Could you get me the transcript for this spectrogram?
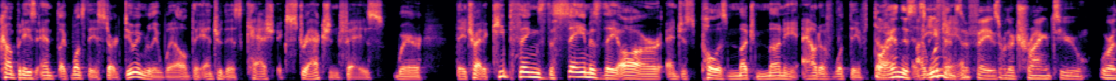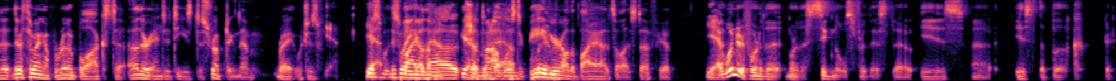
companies and like once they start doing really well, they enter this cash extraction phase where they try to keep things the same as they are and just pull as much money out of what they've done. Well, in this as can. defensive phase where they're trying to, where they're throwing up roadblocks to other entities disrupting them, right? Which is Yeah. this, Yeah, this is why you got them the, out, yeah, shut the them down, monopolistic behavior, whatever. all the buyouts, all that stuff. Yep. Yeah. I wonder if one of the one of the signals for this though is uh, is the book. That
